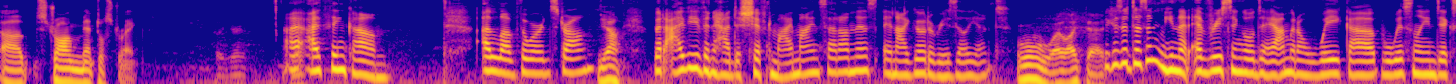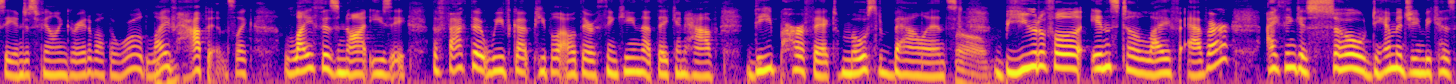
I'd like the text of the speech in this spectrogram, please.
uh, strong mental strength. I, agree. I think um, I love the word strong. Yeah. But I've even had to shift my mindset on this, and I go to resilient. Oh, I like that. Because it doesn't mean that every single day I'm going to wake up whistling Dixie and just feeling great about the world. Mm-hmm. Life happens. Like, life is not easy. The fact that we've got people out there thinking that they can have the perfect, most balanced, oh. beautiful, insta life ever, I think is so damaging because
